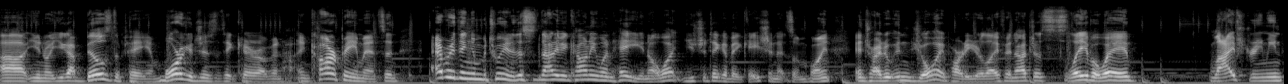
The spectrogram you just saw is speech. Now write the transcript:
Uh, you know, you got bills to pay and mortgages to take care of and, and car payments and everything in between. And this is not even counting when, hey, you know what? You should take a vacation at some point and try to enjoy part of your life and not just slave away live streaming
